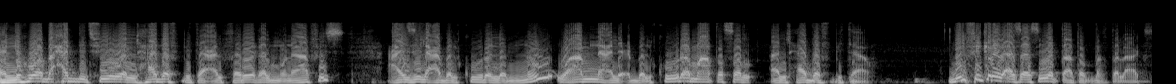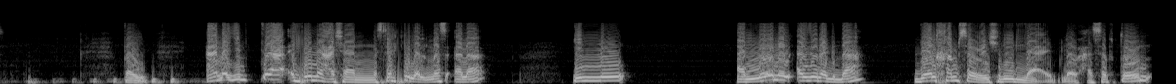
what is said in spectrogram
اللي هو بحدد فيه الهدف بتاع الفريق المنافس. عايز يلعب الكورة لمنو وأمنع لعب الكورة ما تصل الهدف بتاعه. دي الفكرة الأساسية بتاعت الضغط العكسي. طيب أنا جبت هنا عشان نسهل المسألة إنه اللون الأزرق ده ديل 25 لاعب. لو حسبتون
